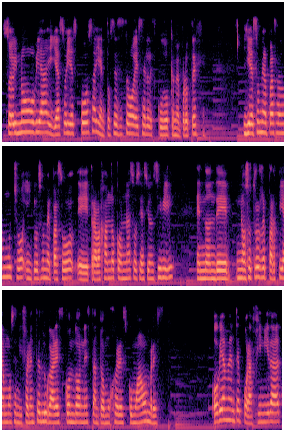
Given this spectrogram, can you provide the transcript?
soy novia y ya soy esposa y entonces eso es el escudo que me protege. Y eso me ha pasado mucho, incluso me pasó eh, trabajando con una asociación civil en donde nosotros repartíamos en diferentes lugares condones tanto a mujeres como a hombres. Obviamente por afinidad,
